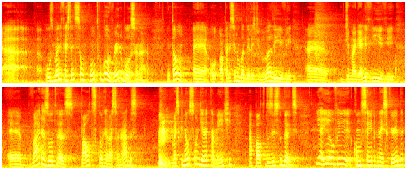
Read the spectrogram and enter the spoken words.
a, os manifestantes são contra o governo Bolsonaro. Então, é, apareceram bandeiras de Lula livre, é, de Marielle Vive, é, várias outras pautas que estão relacionadas, mas que não são diretamente a pauta dos estudantes. E aí houve, como sempre na esquerda,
